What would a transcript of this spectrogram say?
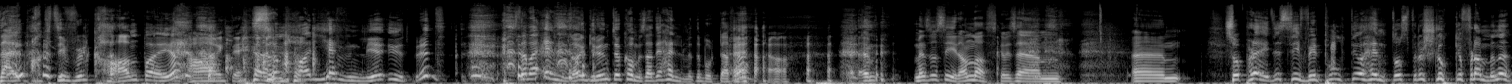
det er en aktiv vulkan på øya. Ja. Som har jevnlige utbrudd. Så det er bare enda en grunn til å komme seg til helvete bort derfra. Um, men så sier han, da, skal vi se um, um, Så pleide sivilpolitiet å hente oss for å slukke flammene.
